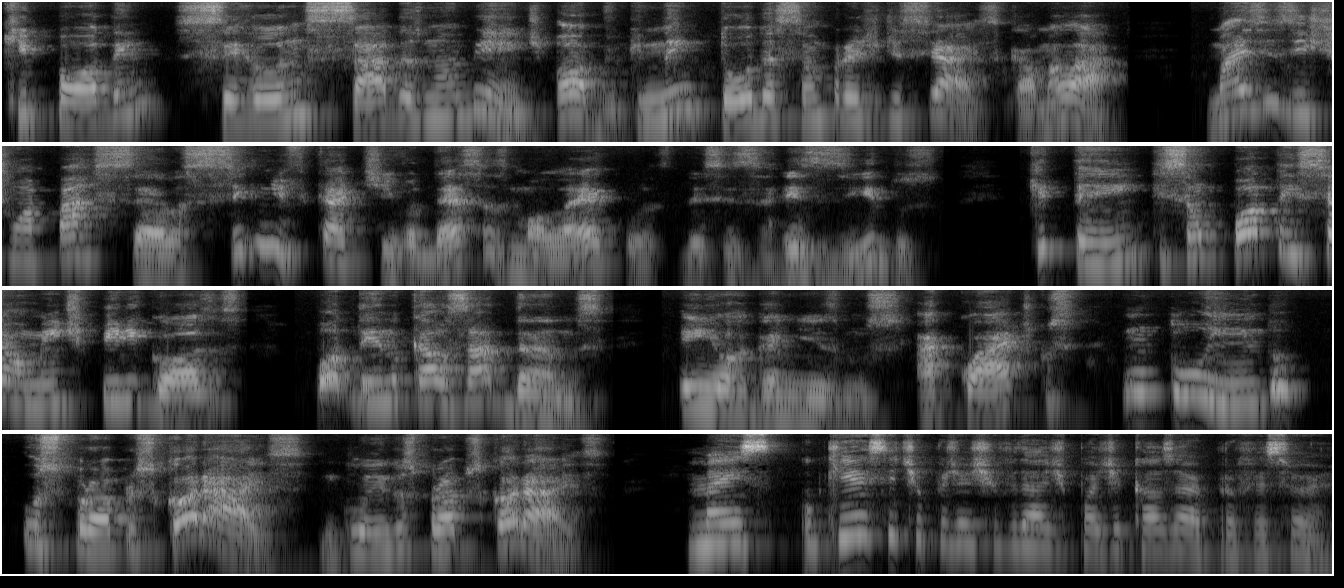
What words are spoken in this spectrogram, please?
que podem ser lançadas no ambiente. Óbvio que nem todas são prejudiciais, calma lá. Mas existe uma parcela significativa dessas moléculas, desses resíduos, que tem, que são potencialmente perigosas, podendo causar danos em organismos aquáticos, incluindo os próprios corais, incluindo os próprios corais. Mas o que esse tipo de atividade pode causar, professor?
